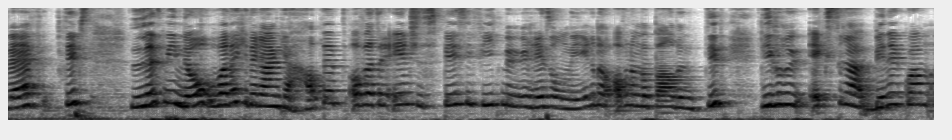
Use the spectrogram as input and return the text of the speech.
5 tips. Let me know wat je eraan gehad hebt. Of dat er eentje specifiek met u resoneerde. Of een bepaalde tip die voor u extra binnenkwam.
